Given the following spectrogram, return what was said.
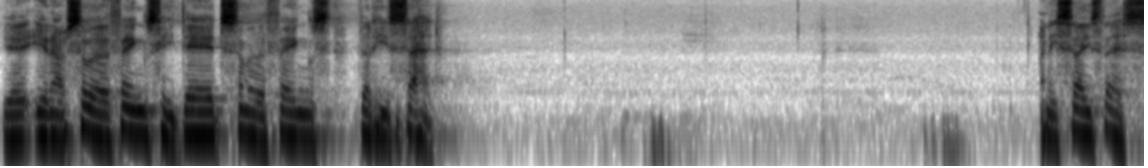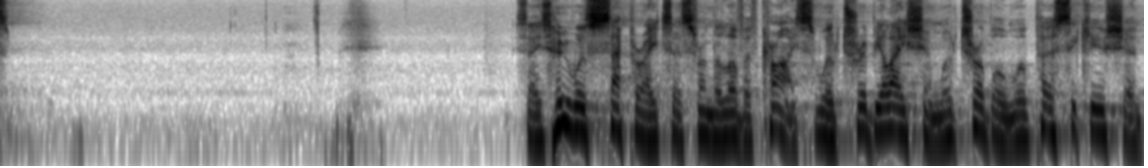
You, you know, some of the things he did, some of the things that he said. And he says this says, Who will separate us from the love of Christ? Will tribulation, will trouble, will persecution,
